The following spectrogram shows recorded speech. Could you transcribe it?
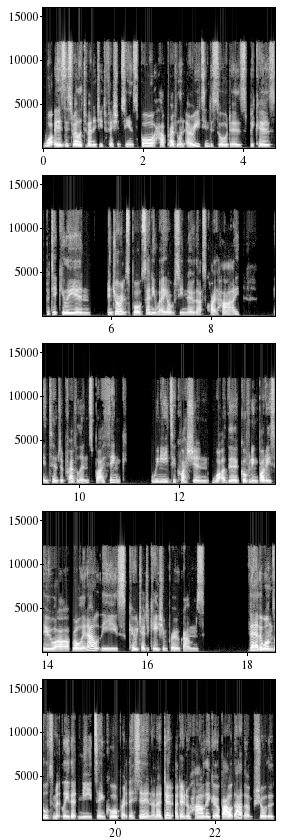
What is this relative energy deficiency in sport? How prevalent are eating disorders? Because particularly in endurance sports anyway obviously know that's quite high in terms of prevalence. But i think we need to question what are the governing bodies who are rolling out these coach education programs. They're the ones ultimately that need to incorporate this in and i don't i don't know how they go about that i'm sure there's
